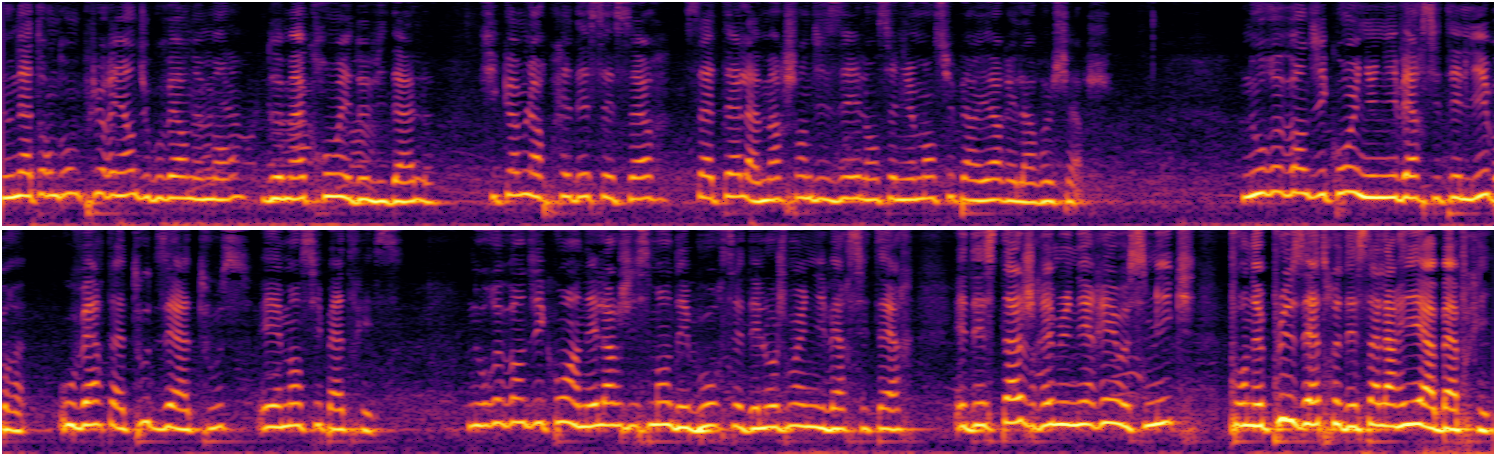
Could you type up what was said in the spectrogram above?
Nous n'attendons plus rien du gouvernement, de Macron et de Vidal, qui, comme leurs prédécesseurs, s'attellent à marchandiser l'enseignement supérieur et la recherche. Nous revendiquons une université libre, ouverte à toutes et à tous, et émancipatrice. Nous revendiquons un élargissement des bourses et des logements universitaires et des stages rémunérés au SMIC pour ne plus être des salariés à bas prix.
